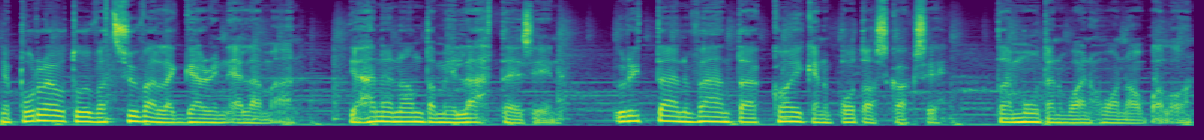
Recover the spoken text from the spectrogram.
Ne pureutuivat syvälle Garin elämään ja hänen antamiin lähteisiin, yrittäen vääntää kaiken potaskaksi tai muuten vain huonoon valoon.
